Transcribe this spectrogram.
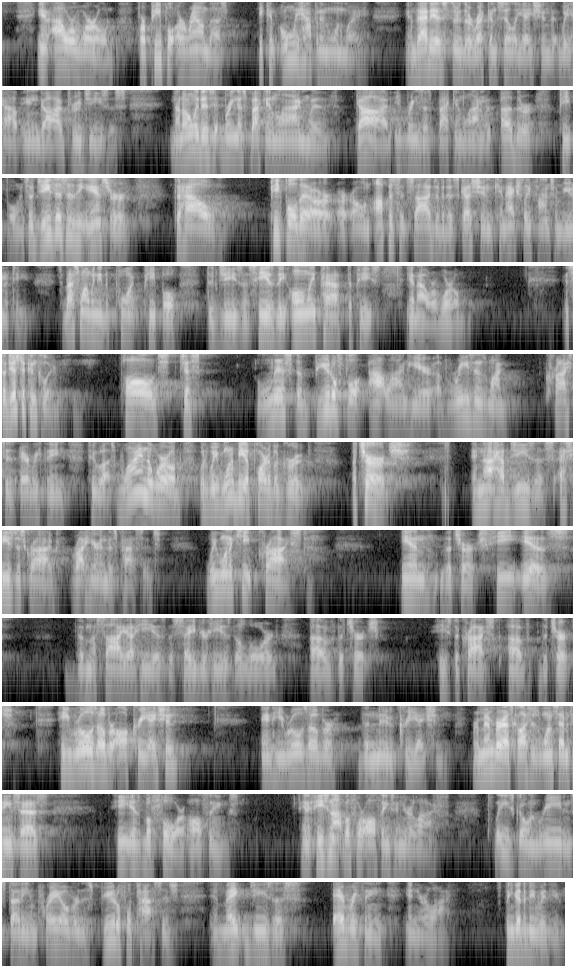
in our world for people around us, it can only happen in one way, and that is through the reconciliation that we have in God through Jesus. Not only does it bring us back in line with God, it brings us back in line with other people. And so Jesus is the answer to how people that are, are on opposite sides of a discussion can actually find some unity. So that's why we need to point people to Jesus. He is the only path to peace in our world. And so, just to conclude, Paul's just list a beautiful outline here of reasons why Christ is everything to us. Why in the world would we want to be a part of a group, a church, and not have Jesus as he's described right here in this passage? We want to keep Christ in the church. He is the Messiah, He is the Savior, He is the Lord of the church. He's the Christ of the church. He rules over all creation and he rules over the new creation. Remember as Colossians 1:17 says, he is before all things. And if he's not before all things in your life, please go and read and study and pray over this beautiful passage and make Jesus everything in your life. It's been good to be with you.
